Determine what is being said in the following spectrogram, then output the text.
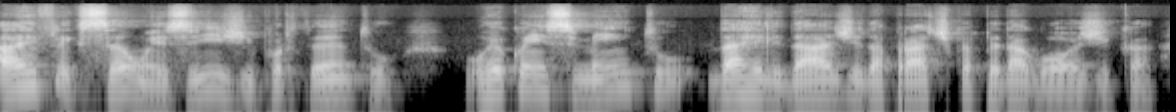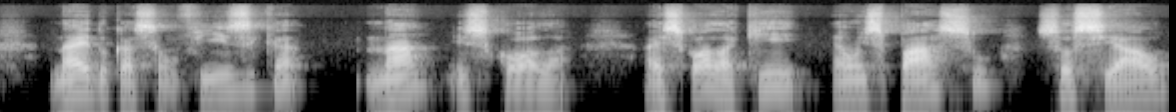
A reflexão exige, portanto, o reconhecimento da realidade da prática pedagógica na educação física na escola. A escola aqui é um espaço social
